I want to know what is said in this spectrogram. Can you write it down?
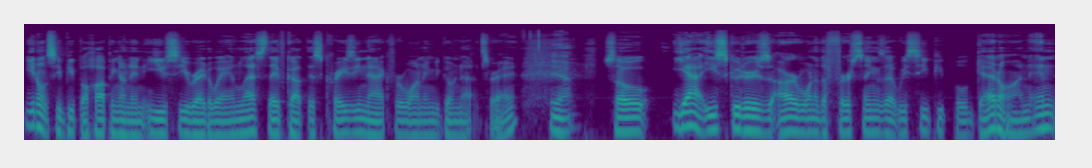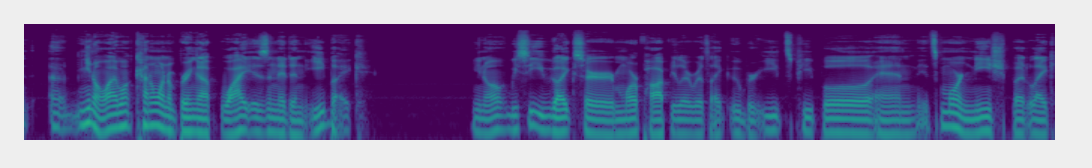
you don't see people hopping on an EUC right away unless they've got this crazy knack for wanting to go nuts, right? yeah. So yeah, e-scooters are one of the first things that we see people get on, and uh, you know, I want, kind of want to bring up why isn't it an e-bike? You know, we see e-bikes are more popular with like Uber Eats people, and it's more niche. But like,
